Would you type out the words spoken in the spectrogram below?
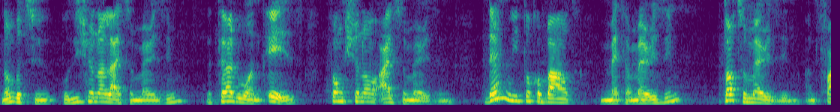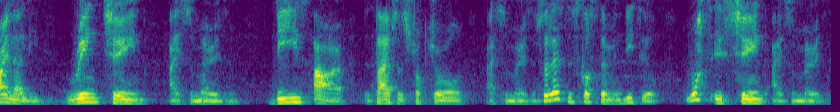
number two, positional isomerism, the third one is functional isomerism. Then we talk about metamerism, tautomerism, and finally, ring chain isomerism. These are the types of structural isomerism. So let's discuss them in detail. What is chain isomerism?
